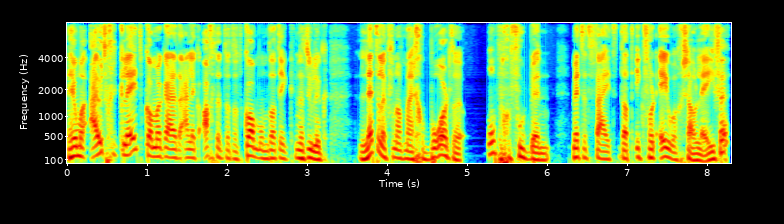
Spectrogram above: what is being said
helemaal uitgekleed. kwam ik er uiteindelijk achter dat het kwam omdat ik natuurlijk letterlijk vanaf mijn geboorte opgevoed ben met het feit dat ik voor eeuwig zou leven.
